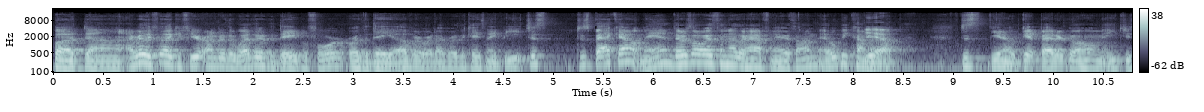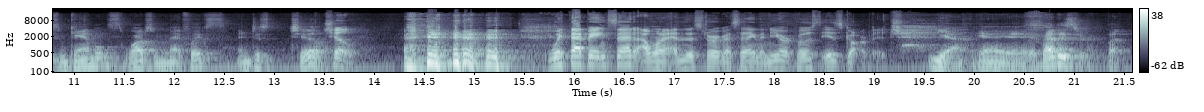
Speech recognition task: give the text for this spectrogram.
But uh, I really feel like if you're under the weather the day before or the day of or whatever the case may be, just just back out, man. There's always another half marathon. It'll be coming Yeah. up. Just you know, get better, go home and eat you some Campbell's, watch some Netflix, and just chill. Chill. With that being said, I want to end this story by saying the New York Post is garbage. Yeah, yeah, yeah, yeah. That is true. But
